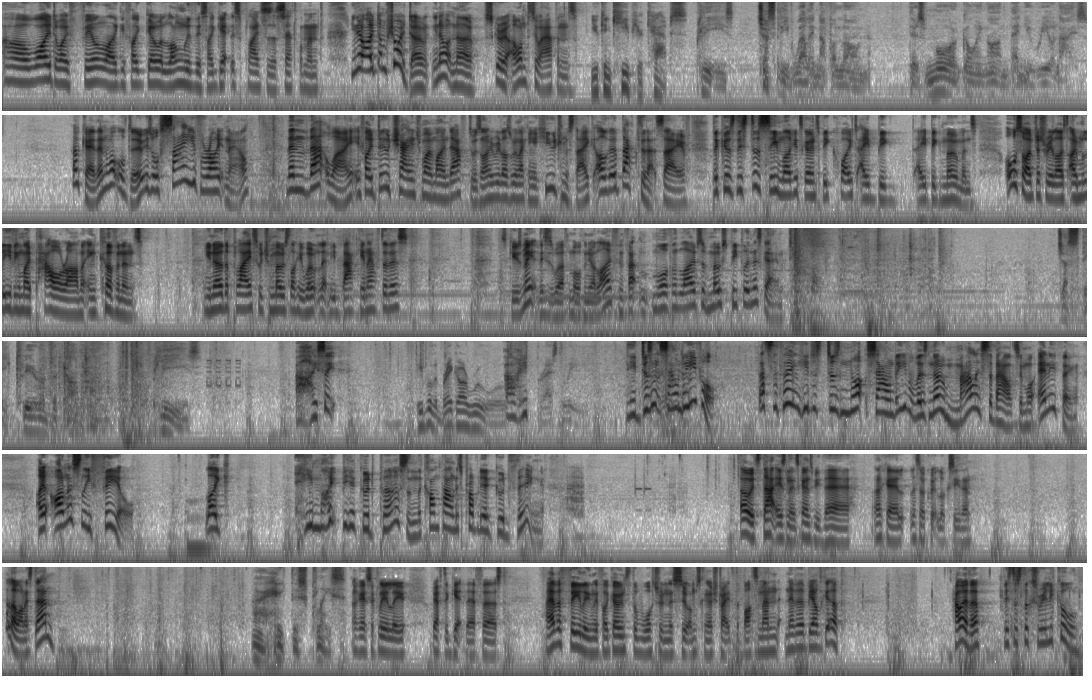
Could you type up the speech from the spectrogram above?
Oh, why do I feel like if I go along with this, I get this place as a settlement? You know, I, am sure I don't. You know what? No. Screw it. I want to see what happens. You can keep your caps. Please, just leave well enough alone. There's more going on than you realize. Okay, then what we'll do is we'll save right now. Then that way, if I do change my mind afterwards and I realise we're making a huge mistake, I'll go back to that save. Because this does seem like it's going to be quite a big a big moment. Also, I've just realised I'm leaving my power armour in Covenant. You know the place which most likely won't let me back in after this? Excuse me, this is worth more than your life. In fact, more than the lives of most people in this game. Just stay clear of the compound. Please. Ah, I see. People that break our rules oh, he, are asked leave. He doesn't sound evil. That's the thing. He just does not sound evil. There's no malice about him or anything. I honestly feel like he might be a good person. The compound is probably a good thing. Oh, it's that, isn't it? It's going to be there. Okay, let's have a quick look-see then. Hello, Honest Dan. I hate this place. Okay, so clearly we have to get there first. I have a feeling that if I go into the water in this suit, I'm just going to go straight to the bottom and never be able to get up. However, this just looks really cool.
